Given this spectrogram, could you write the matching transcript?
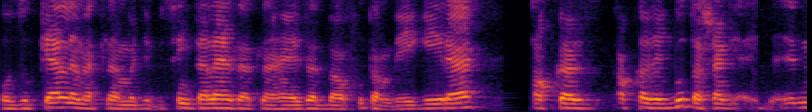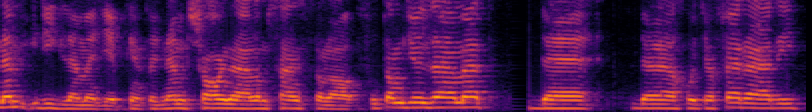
hozzuk kellemetlen, vagy szinte lehetetlen helyzetbe a futam végére, akkor az, akkor az egy butaság. Nem irigylem egyébként, vagy nem sajnálom sainz a futamgyőzelmet, de, de hogyha Ferrari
